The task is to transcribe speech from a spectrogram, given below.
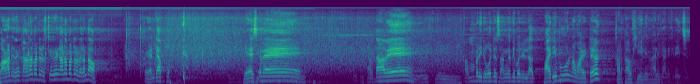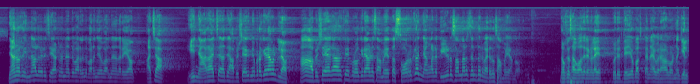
പാട്. നിങ്ങൾക്ക് കാണാൻ പറ്റണം സ്ക്രീനിൽ കാണാൻ പറ്റണം കണ്ടോ? എന്റെ അപ്പ യേശവേ. കർത്താവേ. കംപ്ലീറ്റ് ഒരു സംഗതി പോലും ഇല്ലാതെ പരിപൂർണമായിട്ട് കർത്താവ് ഹീലിംഗ് നൽകി അനുഗ്രഹിച്ചു. ഞാനൊക്കെ ഇന്നാൾ വരെ ചേട്ടൻ എന്നത് പറഞ്ഞ് പറഞ്ഞ് പറഞ്ഞതെന്നറിയാം അച്ഛാ ഈ ഞായറാഴ്ച രാത്രി അഭിഷേകത്തിന് പ്രോഗ്രാം ഉണ്ടല്ലോ. ആ അഭിഷേക പ്രോഗ്രാമിന്റെ സമയത്ത് സ്വർഗം ഞങ്ങളുടെ വീട് സന്ദർശനത്തിന് വരുന്ന സമയമാണെന്ന് പറഞ്ഞു. നമുക്ക് സഹോദരങ്ങളെ ഒരു ദൈവഭക്തനായ ഒരാളുണ്ടെങ്കിൽ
